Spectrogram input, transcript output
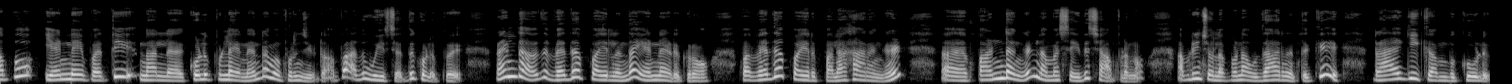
அப்போது எண்ணெயை பற்றி நல்ல கொழுப்புள்ள எண்ணெய்னு நம்ம புரிஞ்சுக்கிட்டோம். அப்போ அது உயிர் சத்து கொழுப்பு. ரெண்டாவது விதை பயிர்லேருந்து தான் எண்ணெய் எடுக்கிறோம். அப்போ விதை பயிர் பலகாரங்கள் பண்டங்கள் நம்ம செய்து சாப்பிடணும். அப்படின்னு சொல்லப்போனால் உதாரணத்துக்கு ராகி கம்பு கூழ்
